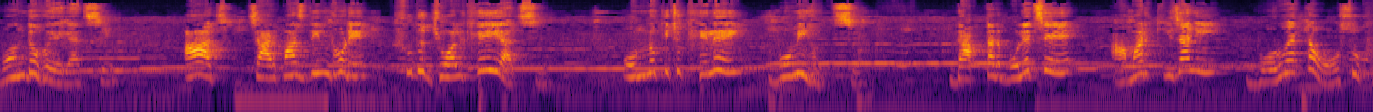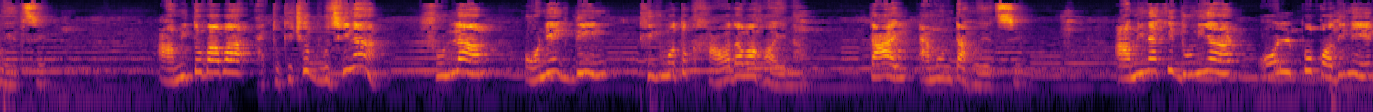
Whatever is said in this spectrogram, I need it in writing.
বন্ধ হয়ে গেছে। আজ চার পাঁচ দিন ধরে শুধু জল খেয়েই আছি। অন্য কিছু খেলেই বমি হচ্ছে। ডাক্তার বলেছে, আমার কি জানি বড় একটা অসুখ হয়েছে। আমি তো বাবা এত কিছু বুঝি না। শুনলাম অনেক দিন ঠিকমতো খাওয়া দাওয়া হয় না। তাই এমনটা হয়েছে। আমি নাকি দুনিয়ার অল্প কদিনের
